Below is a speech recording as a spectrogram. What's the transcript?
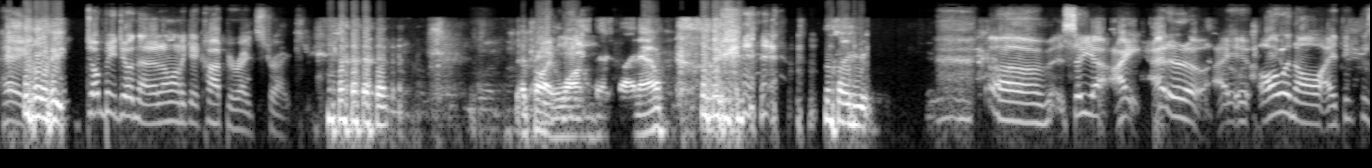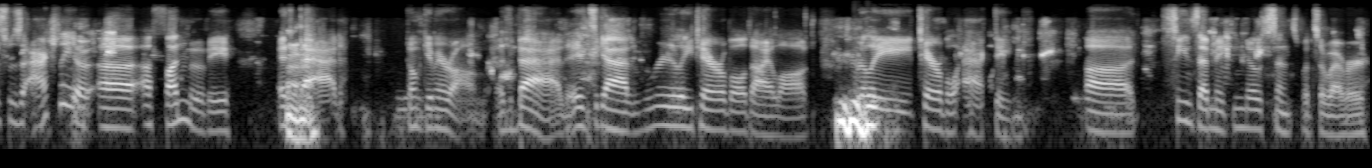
hey, don't be doing that. I don't want to get copyright strike. They're probably long dead by now. um so yeah i i don't know i all in all i think this was actually a a, a fun movie and Mhm. bad don't get me wrong it's bad. It's got really terrible dialogue really terrible acting uh scenes that make no sense whatsoever.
